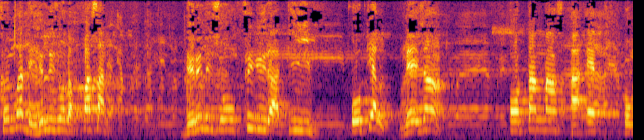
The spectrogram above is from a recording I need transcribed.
seulement des religions de façade, des religions figuratives auxquelles les gens ont tendance à être, comme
